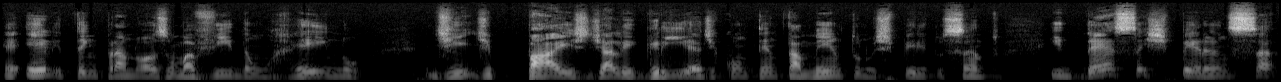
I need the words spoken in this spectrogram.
É, ele tem para nós uma vida, um reino de, de paz, de alegria, de contentamento no Espírito Santo. E dessa esperança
